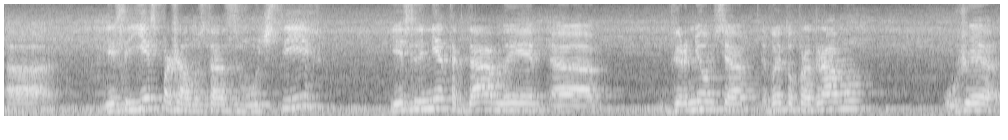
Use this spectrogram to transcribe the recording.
Э, если есть, пожалуйста, озвучьте их. Если нет, тогда мы э, вернемся в эту программу уже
